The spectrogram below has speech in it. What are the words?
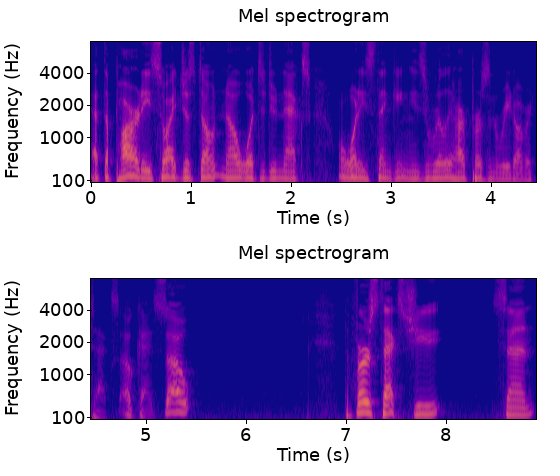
at the party, so I just don't know what to do next or what he's thinking. He's a really hard person to read over text. Okay, so the first text she sent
